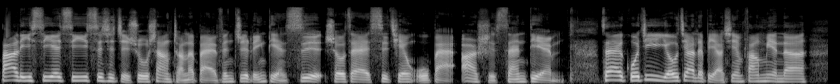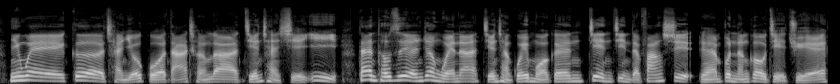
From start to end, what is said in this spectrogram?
巴黎 CAC 四十指数上涨了百分之零点四，收在四千五百二十三点。在国际油价的表现方面呢，因为各产油国达成了减产协议，但投资人认为呢，减产规模跟渐进的方。式仍然不能够解决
